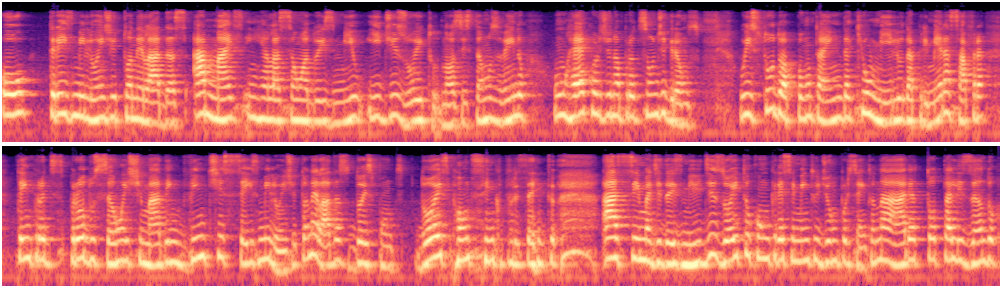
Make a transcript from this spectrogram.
ou 3 milhões de toneladas a mais em relação a 2018. Nós estamos vendo um recorde na produção de grãos. O estudo aponta ainda que o milho da primeira safra tem produção estimada em 26 milhões de toneladas, 2,5% acima de 2018, com um crescimento de 1% na área, totalizando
